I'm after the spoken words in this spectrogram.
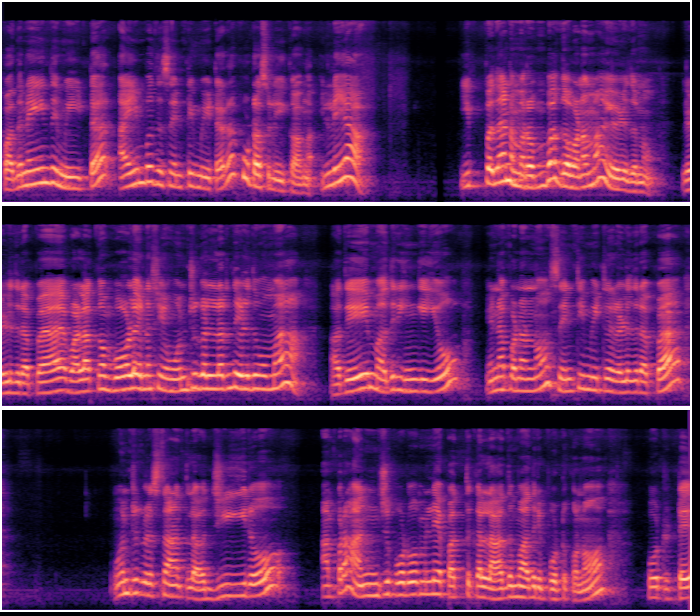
பதினைந்து மீட்டர் ஐம்பது சென்டிமீட்டரை கூட்ட சொல்லியிருக்காங்க. இல்லையா? இப்போ தான் நம்ம ரொம்ப கவனமாக எழுதணும். எழுதுகிறப்ப வழக்கம் போல் என்ன செய்யும்? ஒன்றுகள்லேருந்து எழுதுவோமா? அதே மாதிரி இங்கேயும் என்ன பண்ணணும்? சென்டிமீட்டர் எழுதுகிறப்ப ஒன்றுகள் ஸ்தானத்தில் ஜீரோ அப்புறம் அஞ்சு போடுவோம் இல்லையா? பத்துக்கல் அது மாதிரி போட்டுக்கணும். போட்டுட்டு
